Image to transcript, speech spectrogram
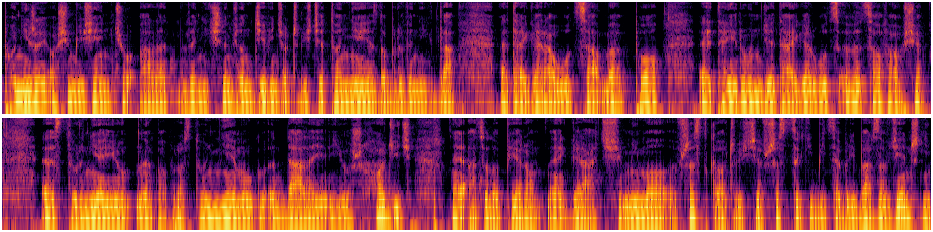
poniżej 80, ale wynik 79 oczywiście to nie jest dobry wynik wynik dla Tigera Woodsa. Po tej rundzie Tiger Woods wycofał się z turnieju, po prostu nie mógł dalej już chodzić, a co dopiero grać. Mimo wszystko, oczywiście wszyscy kibice byli bardzo wdzięczni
